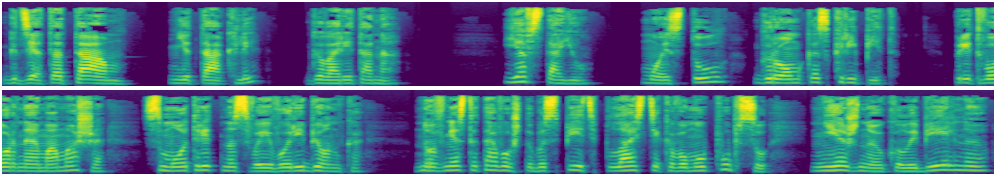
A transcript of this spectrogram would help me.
где-то там, не так ли?» — говорит она. Я встаю. Мой стул громко скрипит. Притворная мамаша смотрит на своего ребенка, но вместо того, чтобы спеть пластиковому пупсу нежную колыбельную,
